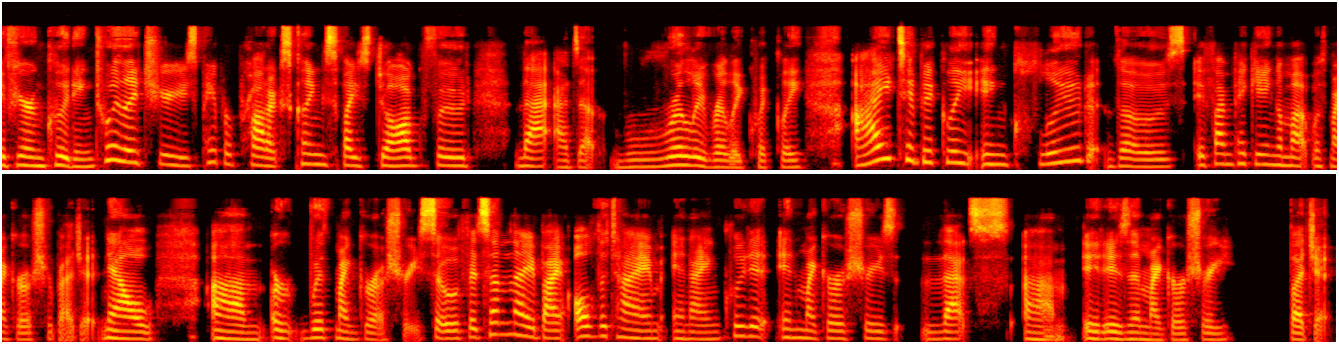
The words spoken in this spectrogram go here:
if you're including toiletries, paper products, cleaning supplies, dog food, that adds up really, really quickly. I typically include those if I'm picking them up with my grocery budget now, um, or with my groceries. So if it's something that I buy all the time and I include it in my groceries, that's um, it is in my grocery budget.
